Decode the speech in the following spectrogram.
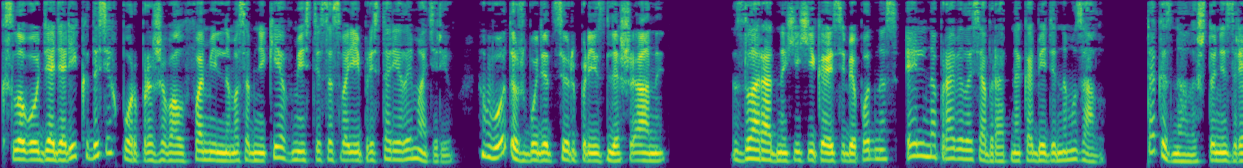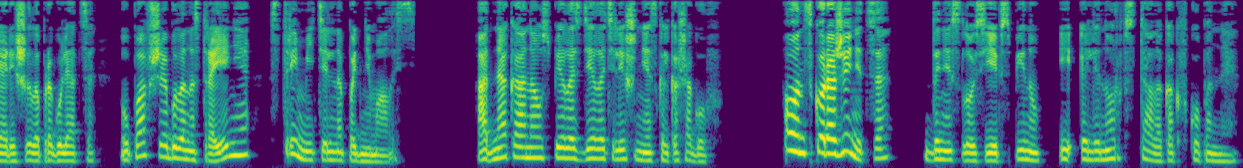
К слову, дядя Рик до сих пор проживал в фамильном особняке вместе со своей престарелой матерью. Вот уж будет сюрприз для Шианы. Злорадно хихикая себе под нос, Эль направилась обратно к обеденному залу. Так и знала, что не зря решила прогуляться. Упавшее было настроение стремительно поднималось. Однако она успела сделать лишь несколько шагов. «Он скоро женится!» Донеслось ей в спину, и Эленор встала, как вкопанная.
